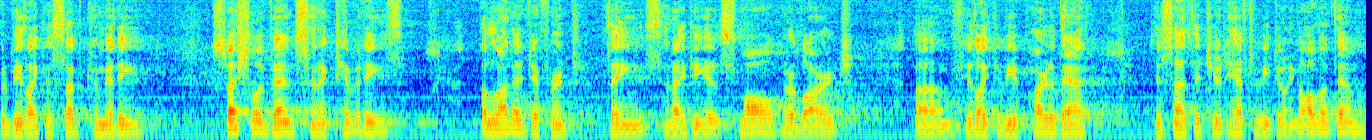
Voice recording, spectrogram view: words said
would be like a subcommittee. Special events and activities, a lot of different things and ideas, small or large. Um, if you'd like to be a part of that, it's not that you'd have to be doing all of them.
